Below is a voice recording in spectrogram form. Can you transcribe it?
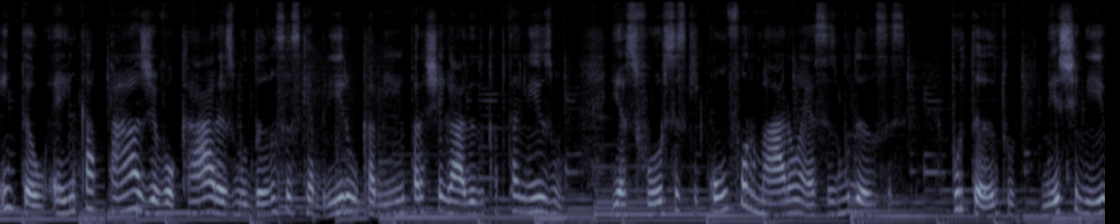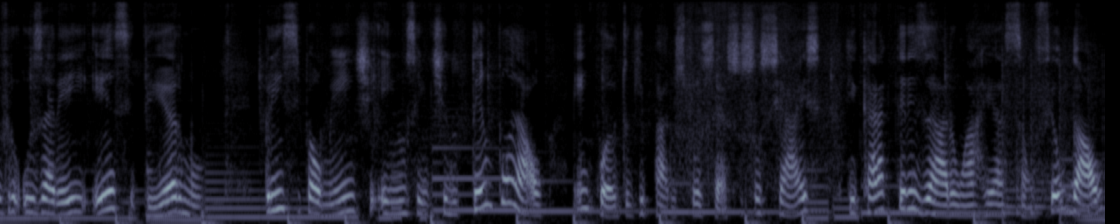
então, é incapaz de evocar as mudanças que abriram o caminho para a chegada do capitalismo e as forças que conformaram essas mudanças. Portanto, neste livro usarei esse termo principalmente em um sentido temporal, enquanto que para os processos sociais que caracterizaram a reação feudal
